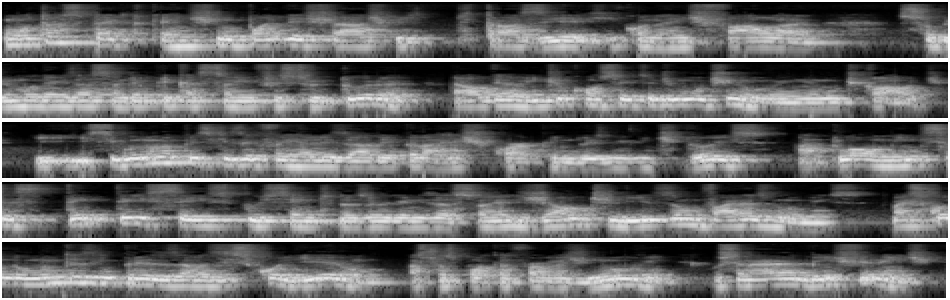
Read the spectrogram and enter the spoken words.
o Um outro aspecto que a gente não pode deixar, acho que, de trazer aqui quando a gente fala sobre modernização de aplicação e infraestrutura é obviamente o conceito de multinuvem, multicloud. E, e segundo uma pesquisa que foi realizada pela HashiCorp em 2022, atualmente 76% das organizações já utilizam várias nuvens. Mas quando muitas empresas elas escolheram as suas plataformas de nuvem, o cenário era bem diferente.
